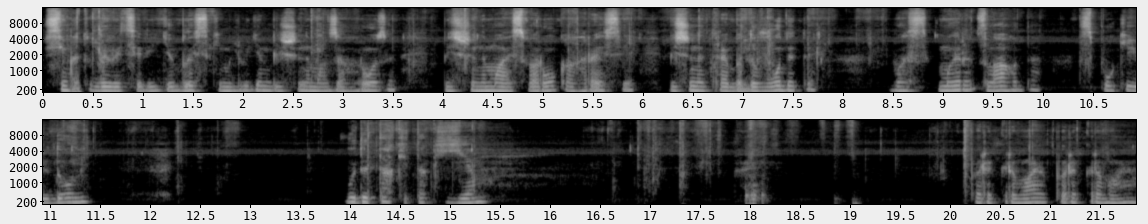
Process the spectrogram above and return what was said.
Всім, хто дивиться відео, близьким людям більше нема загрози, більше немає сварок, агресії, більше не треба доводити. У вас мир, злагода, спокій в домі. Буде так і так є. Перекриваю, перекриваю.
